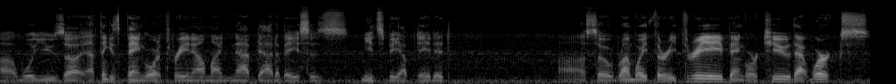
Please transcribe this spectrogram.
Uh, we'll use, uh, I think it's Bangor 3 now. My nav database is, needs to be updated. Uh, so runway 33, Bangor 2, that works.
